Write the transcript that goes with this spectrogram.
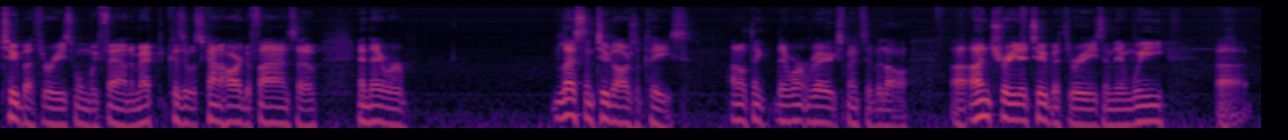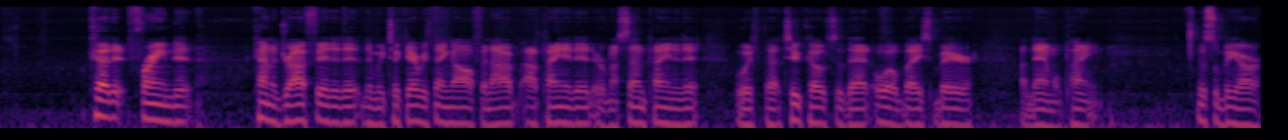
two by threes when we found them because it was kind of hard to find. So, and they were less than two dollars a piece. I don't think they weren't very expensive at all. Uh, untreated two by threes, and then we uh, cut it, framed it, kind of dry fitted it. Then we took everything off and I, I painted it, or my son painted it with uh, two coats of that oil-based Behr enamel paint. This will be our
